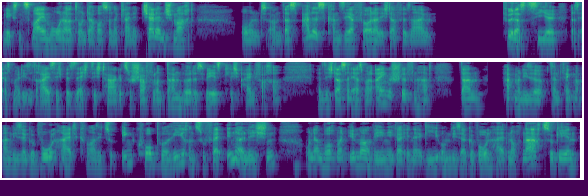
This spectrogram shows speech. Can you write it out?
die nächsten zwei Monate und daraus so eine kleine Challenge macht. Und ähm, das alles kann sehr förderlich dafür sein, für das Ziel, das erstmal diese 30 bis 60 Tage zu schaffen und dann wird es wesentlich einfacher. Wenn sich das dann erstmal eingeschliffen hat, dann hat man diese, dann fängt man an, diese Gewohnheit quasi zu inkorporieren, zu verinnerlichen und dann braucht man immer weniger Energie, um dieser Gewohnheit noch nachzugehen.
